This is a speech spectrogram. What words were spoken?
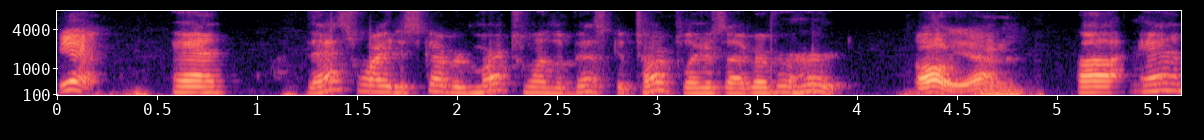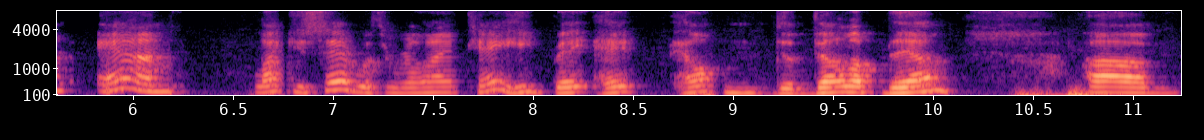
yeah, and that's why I discovered Mark's one of the best guitar players I've ever heard. Oh yeah. Uh, and and like you said with Relient K, he, he helped develop them. Um,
